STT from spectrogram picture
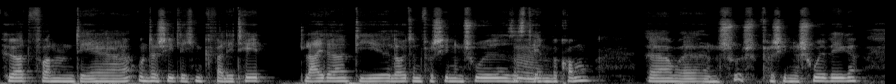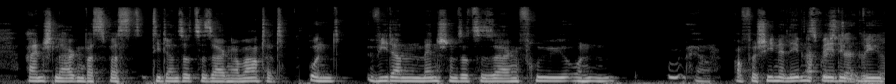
hört von der unterschiedlichen Qualität leider, die Leute in verschiedenen Schulsystemen mhm. bekommen, äh, Schu verschiedene Schulwege einschlagen, was, was die dann sozusagen erwartet. Und wie dann Menschen sozusagen früh und ja, auf verschiedene Lebenswege wie, ja.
